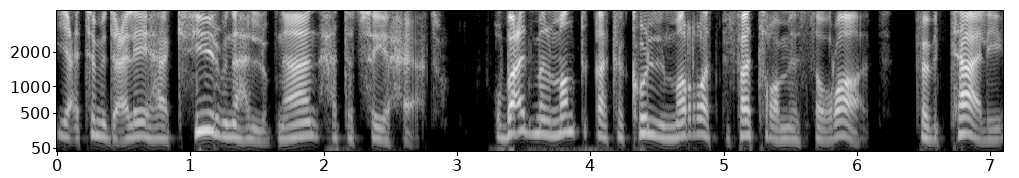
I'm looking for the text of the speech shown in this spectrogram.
يعتمد عليها كثير من أهل لبنان حتى تسير حياتهم وبعد ما المنطقة ككل مرت بفترة من الثورات فبالتالي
